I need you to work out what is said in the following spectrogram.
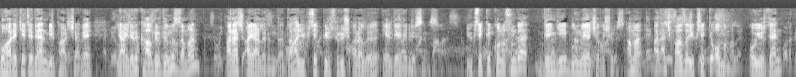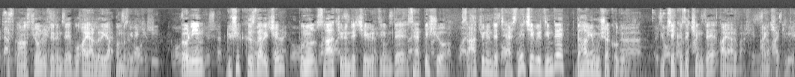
Bu hareket eden bir parça ve yayları kaldırdığımız zaman araç ayarlarında daha yüksek bir sürüş aralığı elde edebilirsiniz. Yükseklik konusunda dengeyi bulmaya çalışırız ama araç fazla yüksekte olmamalı. O yüzden süspansiyon üzerinde bu ayarları yapmamız gerekir. Örneğin düşük hızlar için bunu saat yönünde çevirdiğimde sertleşiyor. Saat yönünde tersine çevirdiğimde daha yumuşak oluyor. Yüksek hız için de ayar var aynı şekilde.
